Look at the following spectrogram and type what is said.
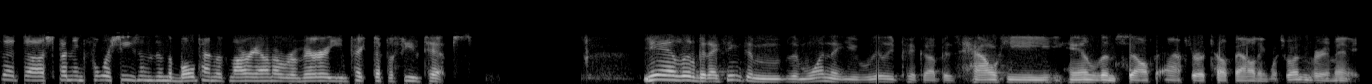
that uh, spending four seasons in the bullpen with Mariano Rivera, you picked up a few tips. Yeah, a little bit. I think the the one that you really pick up is how he handled himself after a tough outing, which wasn't very many.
